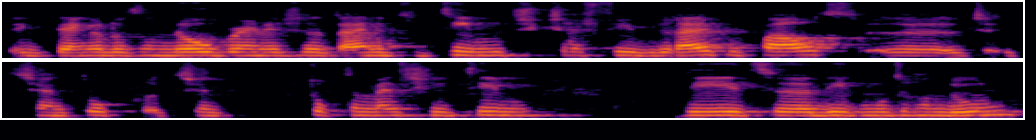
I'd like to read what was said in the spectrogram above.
ik denk dat het een no-brainer is uiteindelijk je team het succes van je bedrijf bepaalt. Het, het, zijn toch, het zijn toch de mensen in je team die het, die het moeten gaan doen.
